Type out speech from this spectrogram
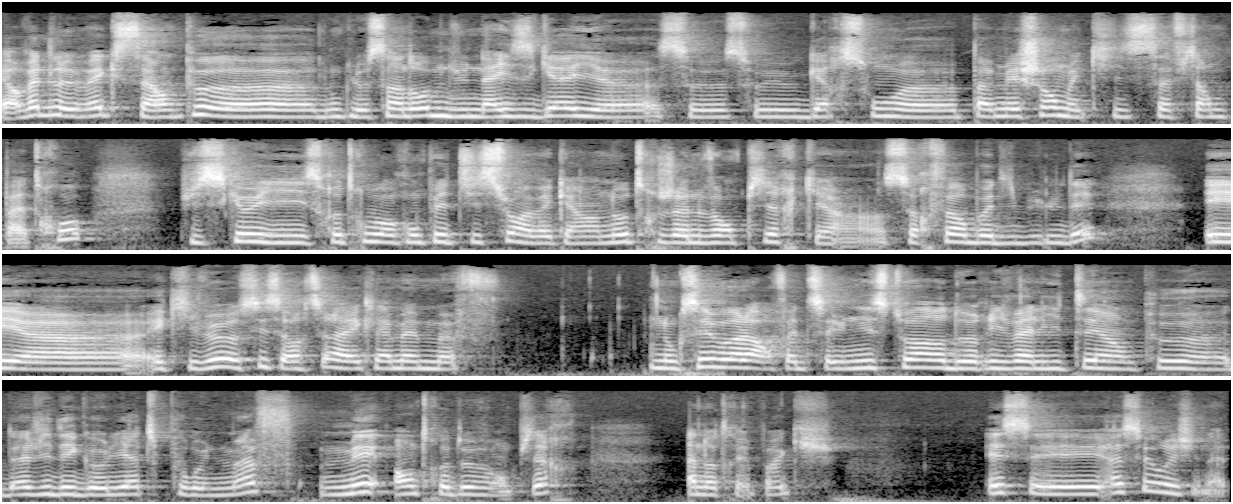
Et en fait, le mec, c'est un peu euh, donc le syndrome du nice guy, euh, ce, ce garçon euh, pas méchant mais qui s'affirme pas trop, puisqu'il se retrouve en compétition avec un autre jeune vampire qui est un surfeur bodybuildé et, euh, et qui veut aussi sortir avec la même meuf. Donc c'est voilà, en fait, c'est une histoire de rivalité un peu euh, David et Goliath pour une meuf, mais entre deux vampires à notre époque. Et c'est assez original.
